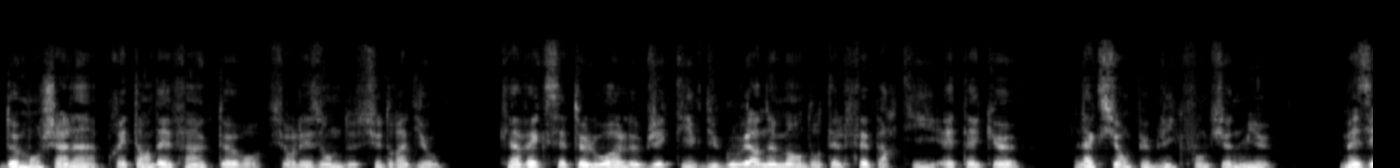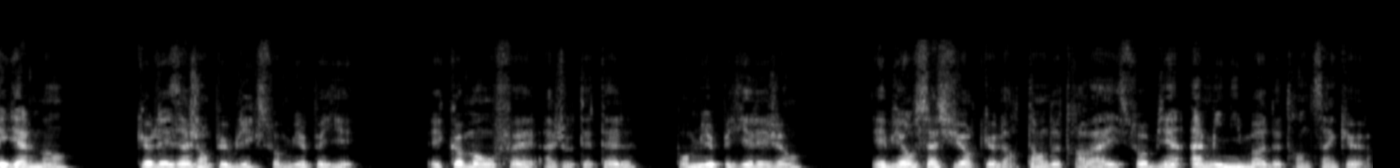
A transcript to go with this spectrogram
De Montchalin prétendait fin octobre sur les ondes de Sud Radio qu'avec cette loi l'objectif du gouvernement dont elle fait partie était que l'action publique fonctionne mieux, mais également que les agents publics soient mieux payés. Et comment on fait, ajoutait-elle, pour mieux payer les gens? Eh bien on s'assure que leur temps de travail soit bien un minima de trente-cinq heures.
